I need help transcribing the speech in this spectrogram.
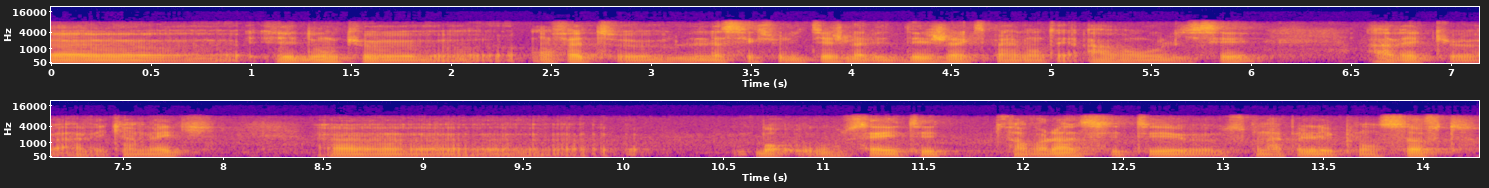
Euh, et donc, euh, en fait, euh, la sexualité, je l'avais déjà expérimenté avant au lycée avec, avec un mec. bon, ça a été Enfin voilà, c'était ce qu'on appelle les plans soft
